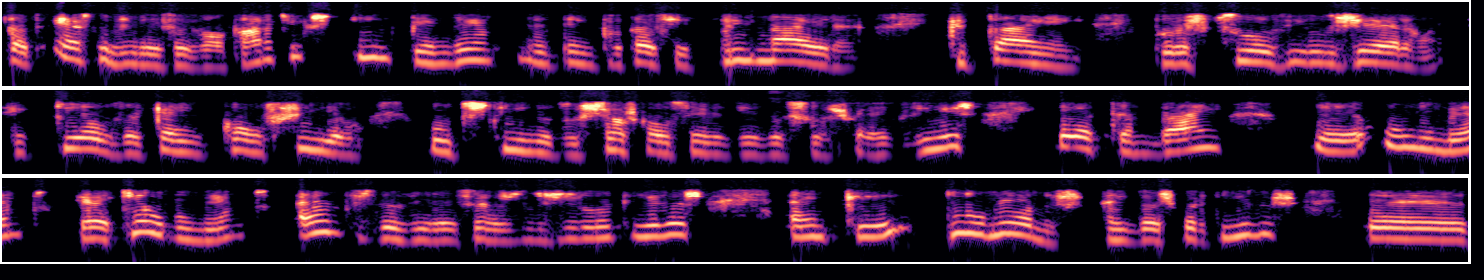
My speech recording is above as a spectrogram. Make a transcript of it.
Portanto, estas eleições autárquicas, independentemente da importância primeira que têm por as pessoas elegeram aqueles a quem confiam o destino dos seus conselhos e das suas freguesias, é também é, um momento, é aquele momento, antes das eleições legislativas, em que, pelo menos em dois partidos, é,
